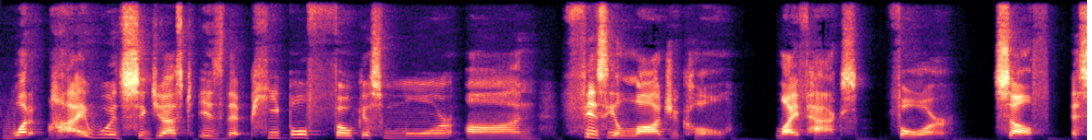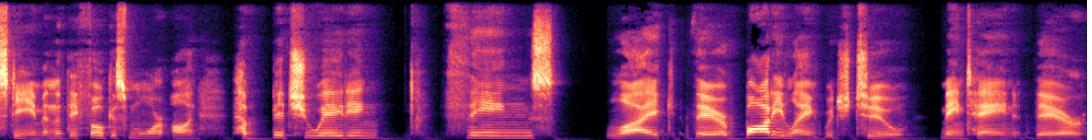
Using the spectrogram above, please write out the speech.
what I would suggest is that people focus more on physiological life hacks for self esteem and that they focus more on habituating things like their body language to maintain their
